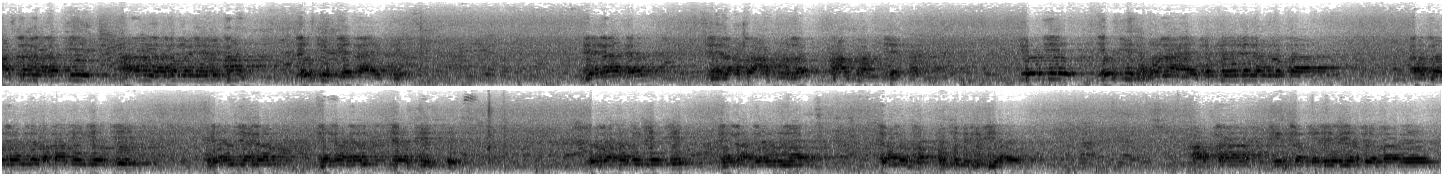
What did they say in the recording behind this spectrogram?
अच्छा लगा कि हर अंदाजों में भी था एक चीज़ लेता है कि? मेरा है मेरा को आप लोग खास काम देखा क्योंकि एक चीज़ होना है, जो पहले हम लोग का डॉक्टर मैम ने बता के गया कि हेल्थ मेगा मेगा हेल्थ क्या चीज़ थे वो बता के गया कि मेगा हेल्थ में हमें सब फैसिलिटी दिया है। आपका किसका मलेरिया, बीमार है?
